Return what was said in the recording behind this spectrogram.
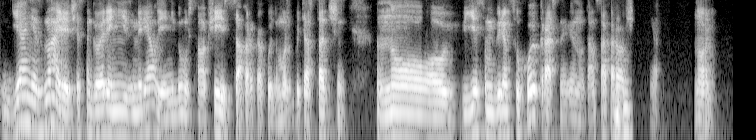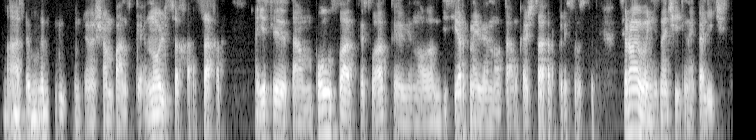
Я не знаю, я, честно говоря, не измерял. Я не думаю, что там вообще есть сахар какой-то, может быть, остаточный. Но если мы берем сухое красное вино, там сахара mm-hmm. вообще нет. Ноль. А особенно, например, шампанское. Ноль сахара. А если там полусладкое, сладкое вино, десертное вино, там, конечно, сахар присутствует. Все равно его незначительное количество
